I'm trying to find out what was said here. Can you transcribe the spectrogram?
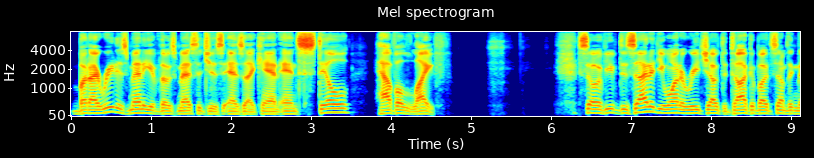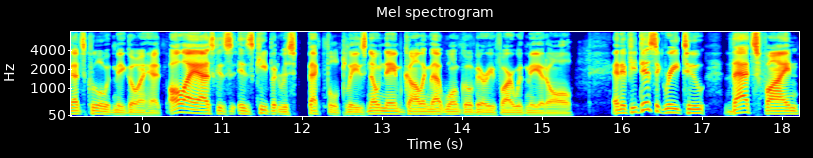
but I read as many of those messages as I can and still have a life. So if you've decided you want to reach out to talk about something, that's cool with me. Go ahead. All I ask is is keep it respectful, please. No name calling. That won't go very far with me at all. And if you disagree too, that's fine.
